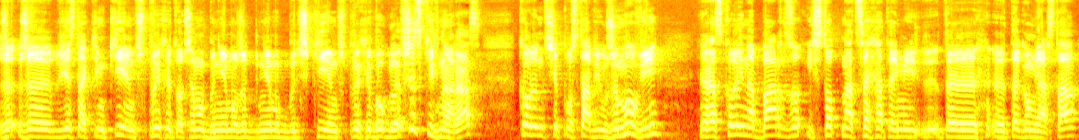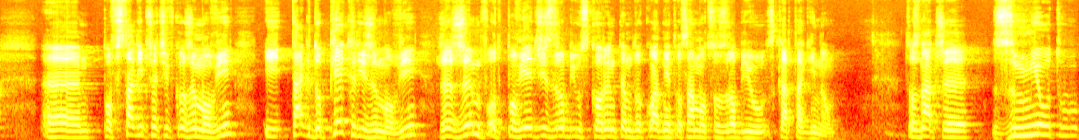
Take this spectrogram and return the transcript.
że, że jest takim kijem w szprychy, to czemu by nie, może, nie mógł być kijem w szprychy w ogóle wszystkich naraz, Korynt się postawił Rzymowi. Teraz kolejna bardzo istotna cecha tej, te, tego miasta. E, powstali przeciwko Rzymowi i tak dopiekli Rzymowi, że Rzym w odpowiedzi zrobił z Koryntem dokładnie to samo, co zrobił z Kartaginą. To znaczy zmiótł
